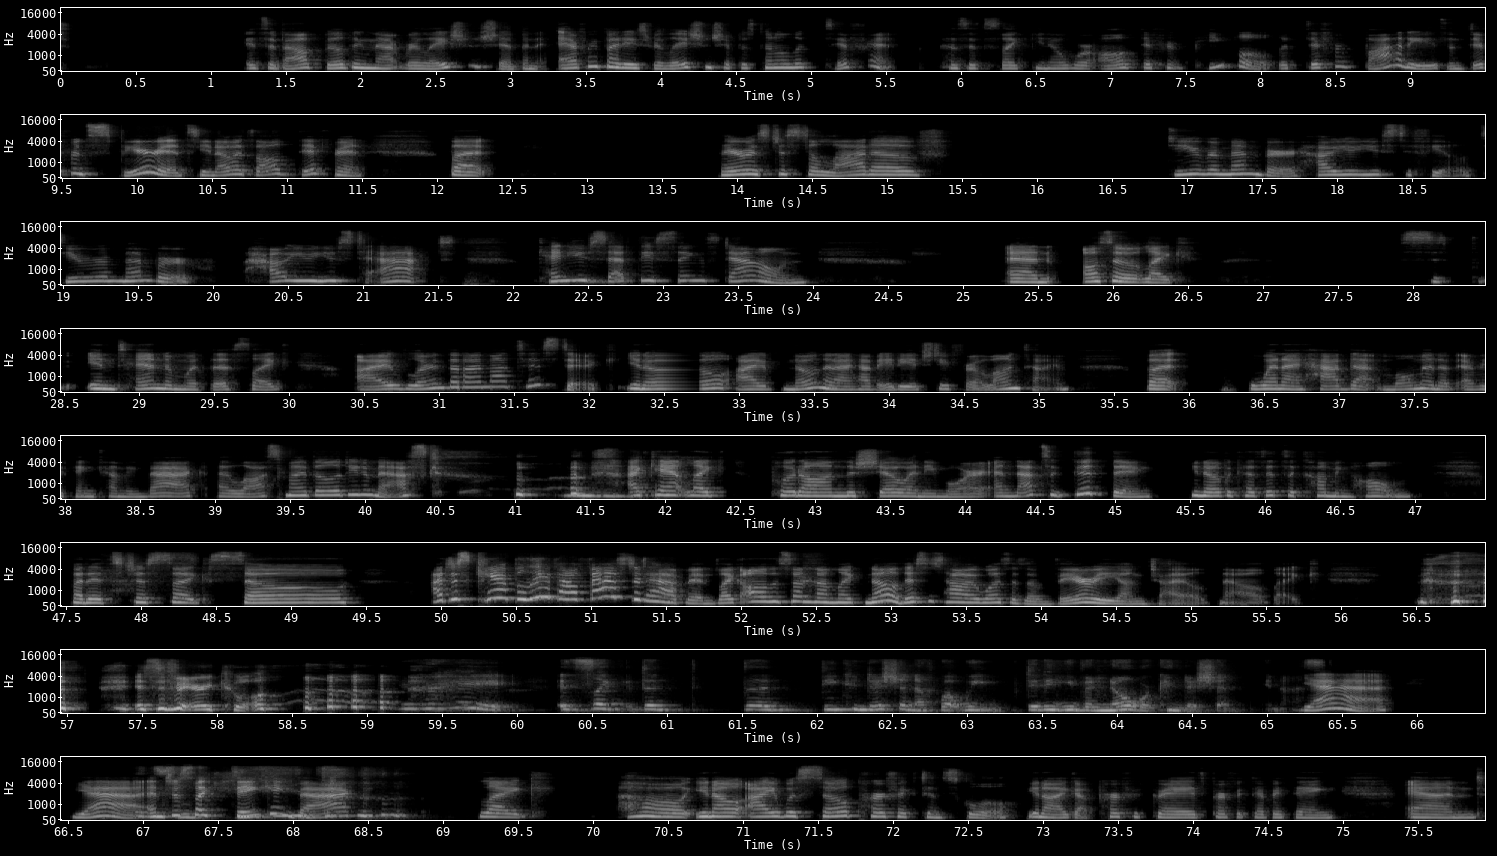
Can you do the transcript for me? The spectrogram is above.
it's about building that relationship, and everybody's relationship is going to look different because it's like you know we're all different people with different bodies and different spirits you know it's all different but there was just a lot of do you remember how you used to feel? Do you remember how you used to act? Can you set these things down? And also, like, in tandem with this, like, I've learned that I'm autistic. You know, I've known that I have ADHD for a long time. But when I had that moment of everything coming back, I lost my ability to mask. mm. I can't like put on the show anymore. And that's a good thing you know, because it's a coming home. But it's just like so I just can't believe how fast it happened. Like all of a sudden I'm like, no, this is how I was as a very young child now. Like it's very cool. right. It's like the the decondition of what we didn't even know were conditioned. Yeah. Yeah. It's and just like deep. thinking back, like, oh, you know, I was so perfect in school. You know, I got perfect grades, perfect everything. And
